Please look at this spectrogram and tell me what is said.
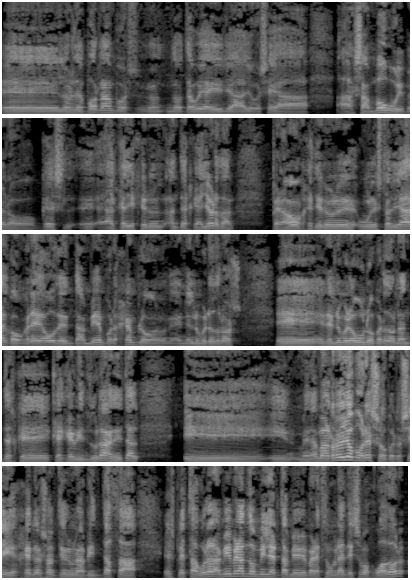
los de Portland, pues no, te voy a ir ya, yo que sé, a, a Sam Bowie, pero que es al que eligieron antes que a Jordan. Pero vamos, que tiene un, historial con Greg Oden también, por ejemplo, en el número 2, en el número 1, perdón, antes que, que Kevin Durant y tal. Y, me da mal rollo por eso, pero sí, Henderson tiene una pintaza espectacular. A mí Brandon Miller también me parece un grandísimo jugador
